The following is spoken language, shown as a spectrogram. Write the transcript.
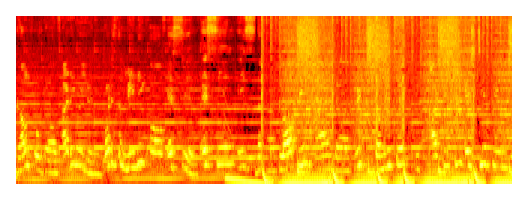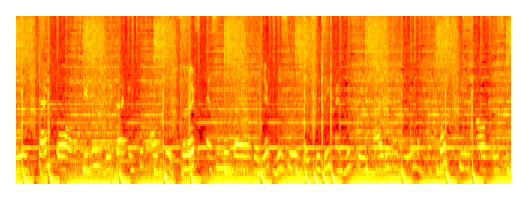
ground port of Arduino UNO. What is the meaning of SCL? SCL is the clock pin and uh, which communicates with RTC. SDA pin is stand for serial data input output. So let's assemble the project. This is LCD and this is Arduino UNO. First pin of LCD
